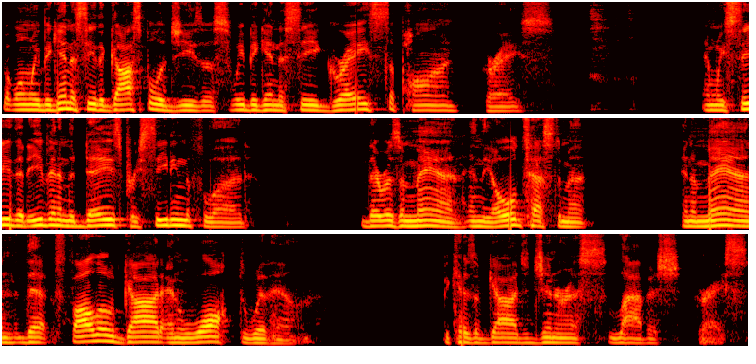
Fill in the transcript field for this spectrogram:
But when we begin to see the gospel of Jesus, we begin to see grace upon grace. And we see that even in the days preceding the flood, there was a man in the Old Testament and a man that followed God and walked with him because of God's generous, lavish grace.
